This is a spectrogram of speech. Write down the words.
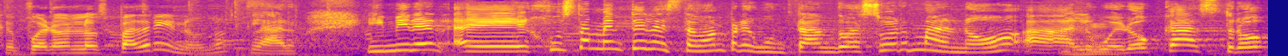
que fueron los padrinos, ¿no? Claro. Y miren, eh, justamente le estaban preguntando a su hermano, al güero Castro,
